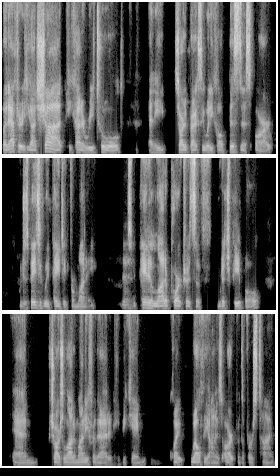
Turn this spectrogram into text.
But after he got shot, he kind of retooled and he started practicing what he called business art, which is basically painting for money. Yeah. So he painted a lot of portraits of rich people and charged a lot of money for that. And he became quite wealthy on his art for the first time.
